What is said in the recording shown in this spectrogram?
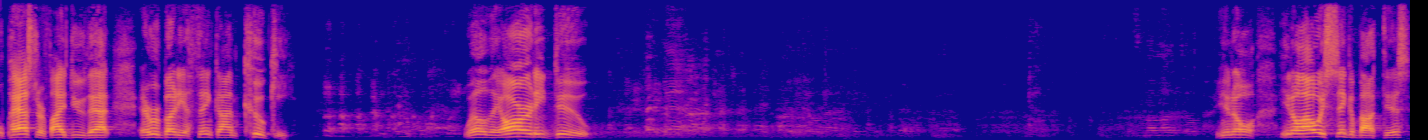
Well, Pastor, if I do that, everybody will think I'm kooky. Well, they already do. You know, you know, I always think about this.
